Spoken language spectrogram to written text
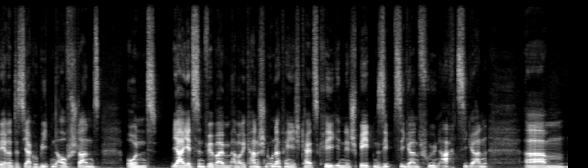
während des Jakobitenaufstands. Und ja, jetzt sind wir beim amerikanischen Unabhängigkeitskrieg in den späten 70ern, frühen 80ern. Ähm,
